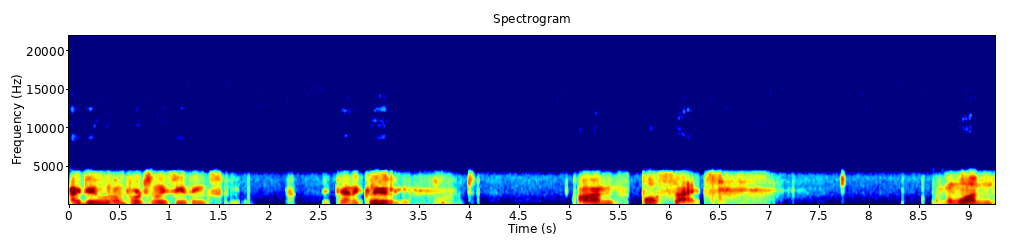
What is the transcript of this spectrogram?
I do unfortunately see things kind of clearly on both sides. On the one,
